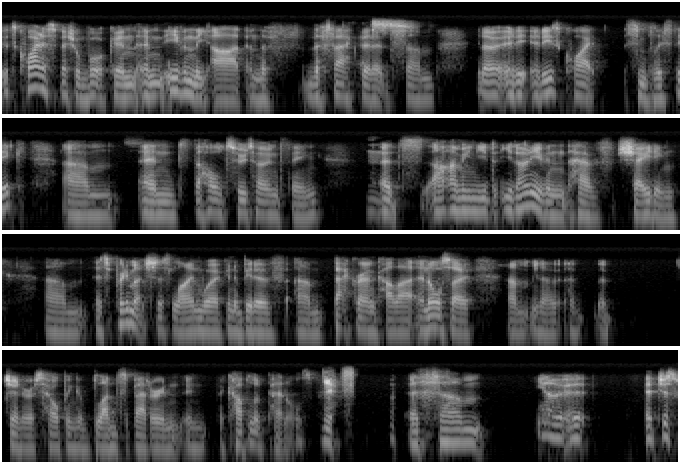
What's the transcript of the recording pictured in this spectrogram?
it's quite a special book, and, and even the art and the the fact that it's um you know it it is quite simplistic, um and the whole two tone thing. Hmm. It's I mean you you don't even have shading. Um, it's pretty much just line work and a bit of um, background color, and also um, you know a, a generous helping of blood spatter in, in a couple of panels. Yes. It's um you know it, it just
